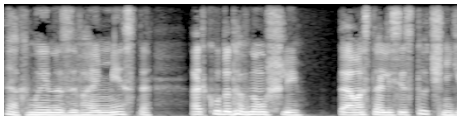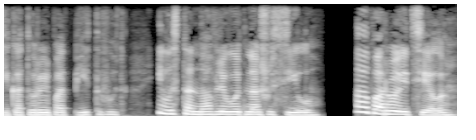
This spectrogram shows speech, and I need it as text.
Так мы и называем место, откуда давно ушли. Там остались источники, которые подпитывают и восстанавливают нашу силу, а порой и тело.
